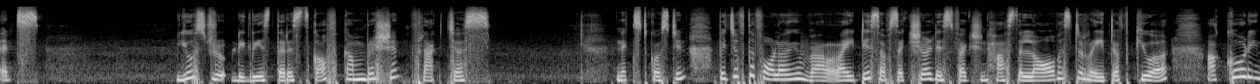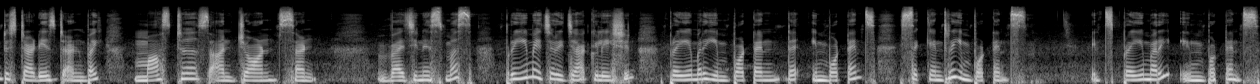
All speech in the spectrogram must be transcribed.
It's used to decrease the risk of compression fractures. Next question Which of the following varieties of sexual dysfunction has the lowest rate of cure according to studies done by Masters and Johnson? Vaginismus, premature ejaculation, primary impotent, impotence, secondary impotence. It's primary impotence.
